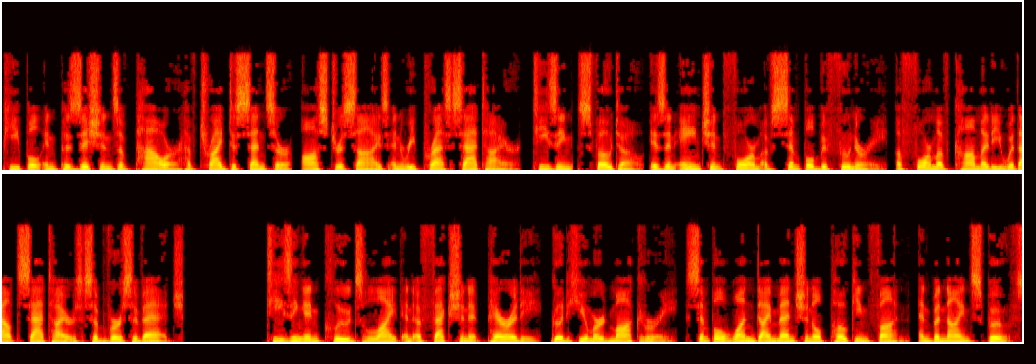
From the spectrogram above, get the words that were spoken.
people in positions of power have tried to censor, ostracize and repress satire. Teasing is an ancient form of simple buffoonery, a form of comedy without satire's subversive edge. Teasing includes light and affectionate parody, good-humored mockery, simple one-dimensional poking fun, and benign spoofs.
